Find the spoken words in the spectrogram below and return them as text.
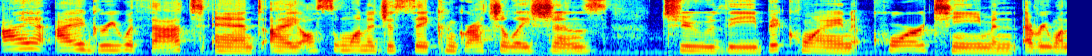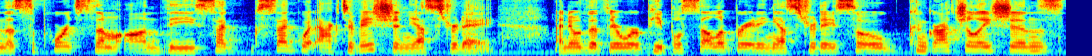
I, I agree with that. And I also want to just say congratulations to the Bitcoin core team and everyone that supports them on the Seg- SegWit activation yesterday. I know that there were people celebrating yesterday, so congratulations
